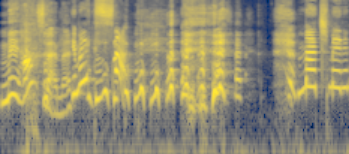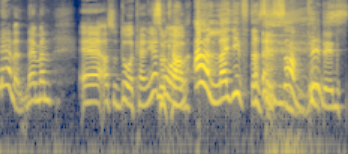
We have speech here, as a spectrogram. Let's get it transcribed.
med hans vänner. Ja men exakt! Match made in heaven! Nej men, eh, alltså då kan ju ändå... Så kan alla gifta sig samtidigt.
